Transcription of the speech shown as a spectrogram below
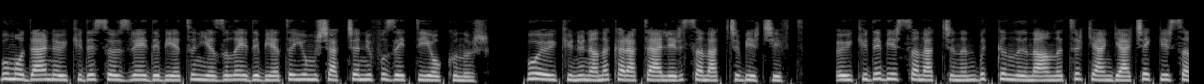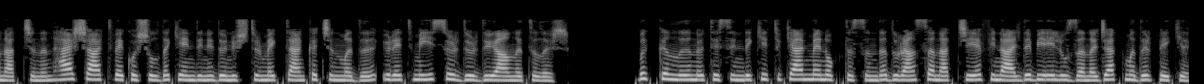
Bu modern öyküde sözlü edebiyatın yazılı edebiyata yumuşakça nüfuz ettiği okunur. Bu öykünün ana karakterleri sanatçı bir çift. Öyküde bir sanatçının bıkkınlığını anlatırken gerçek bir sanatçının her şart ve koşulda kendini dönüştürmekten kaçınmadığı, üretmeyi sürdürdüğü anlatılır. Bıkkınlığın ötesindeki tükenme noktasında duran sanatçıya finalde bir el uzanacak mıdır peki?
